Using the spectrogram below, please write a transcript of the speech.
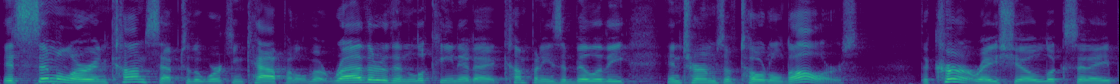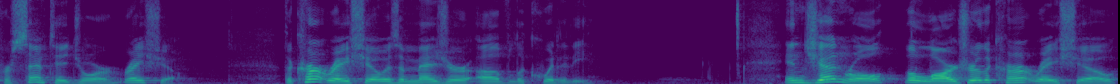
It's similar in concept to the working capital, but rather than looking at a company's ability in terms of total dollars, the current ratio looks at a percentage or ratio. The current ratio is a measure of liquidity. In general, the larger the current ratio,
